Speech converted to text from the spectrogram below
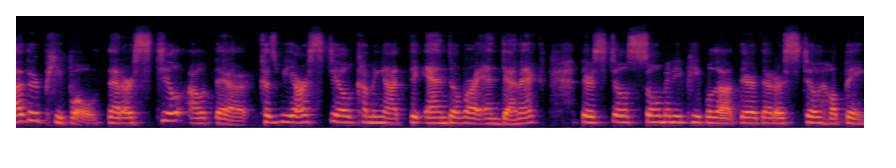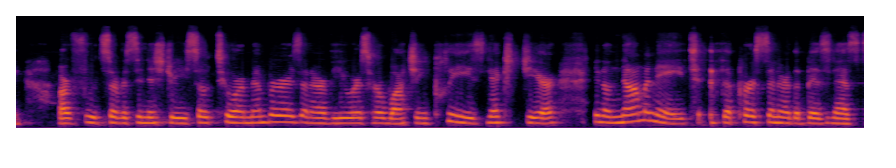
other people that are still out there because we are still coming at the end of our endemic. There's still so many people out there that are still helping our food service industry. So to our members and our viewers who are watching, please next year, you know, nominate the person or the business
